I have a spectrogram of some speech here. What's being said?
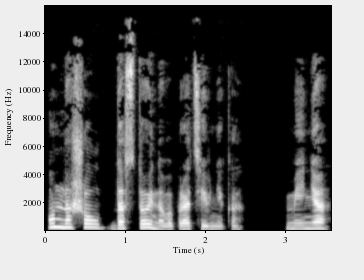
он нашел достойного противника. Меня.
